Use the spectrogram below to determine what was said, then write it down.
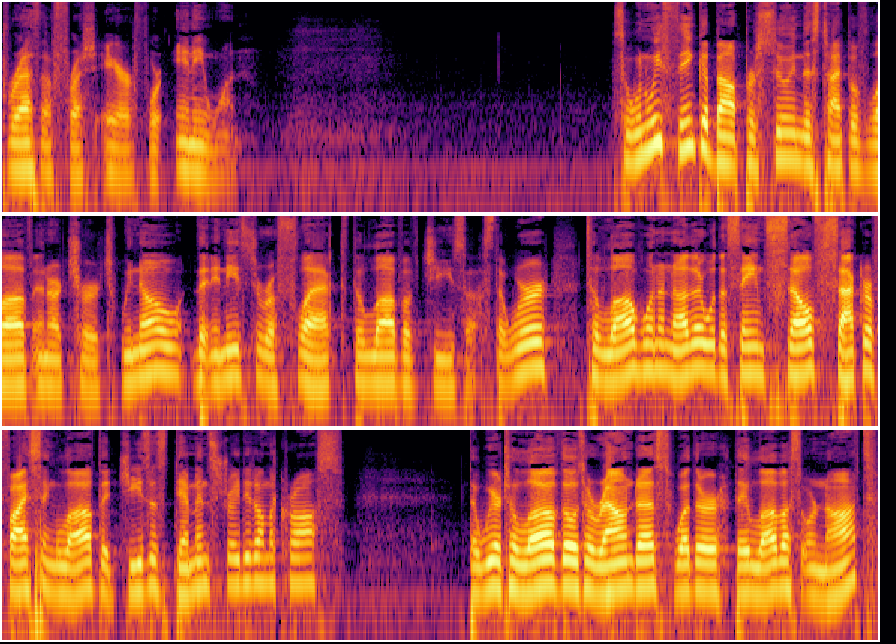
breath of fresh air for anyone. So, when we think about pursuing this type of love in our church, we know that it needs to reflect the love of Jesus. That we're to love one another with the same self sacrificing love that Jesus demonstrated on the cross. That we're to love those around us, whether they love us or not.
